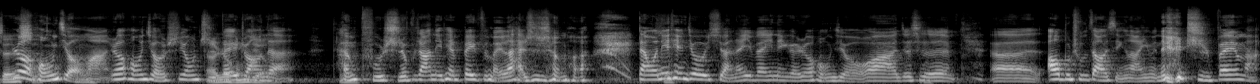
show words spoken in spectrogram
热红酒嘛，热红酒是用纸杯装的。很朴实，不知道那天杯子没了还是什么。但我那天就选了一杯那个热红酒，哇，就是呃凹不出造型了，因为那个纸杯嘛。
